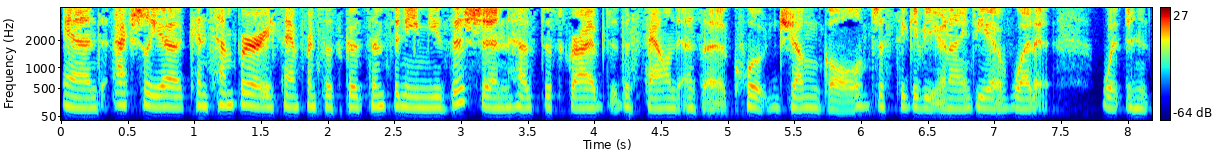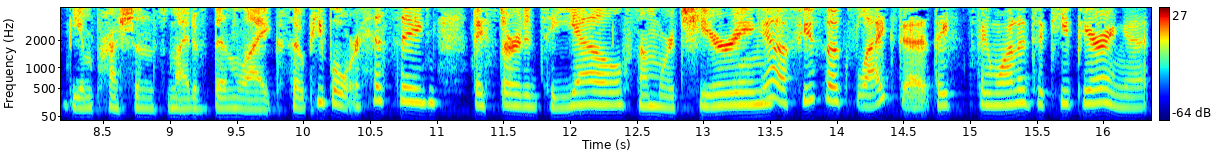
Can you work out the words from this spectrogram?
and actually a contemporary San Francisco symphony musician has described the sound as a quote jungle, just to give you an idea of what it what the impressions might have been like. So people were hissing, they started to yell, some were cheering. Yeah, a few folks liked it. They they wanted to keep hearing it.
